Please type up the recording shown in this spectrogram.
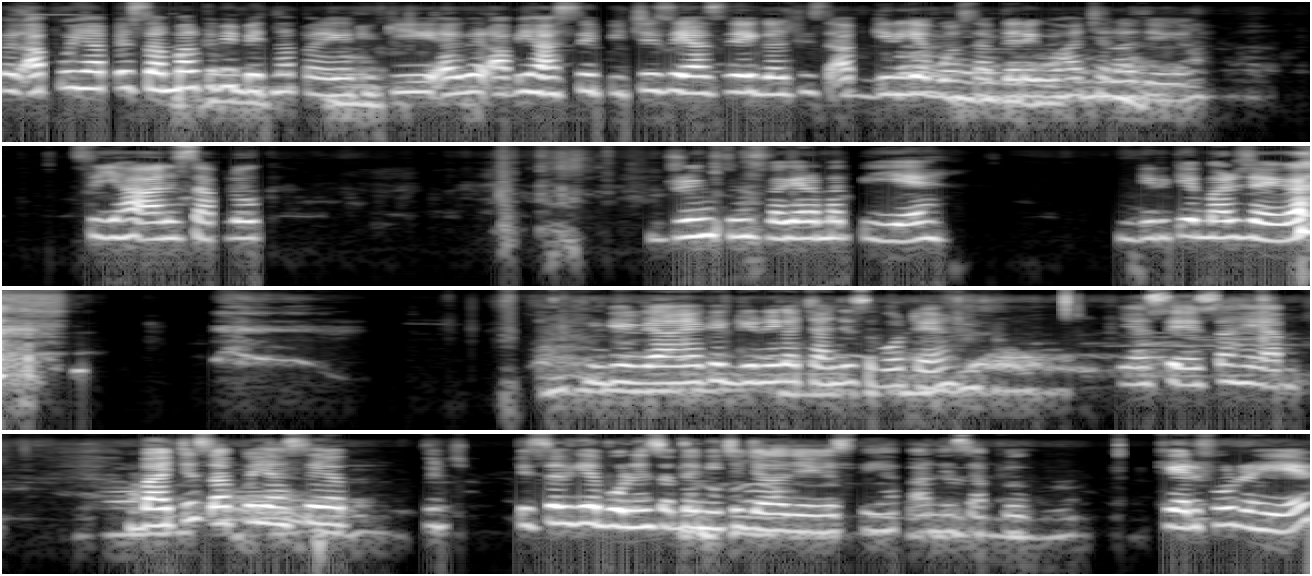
पर आपको यहाँ पे संभाल के भी बेचना पड़ेगा, क्योंकि अगर आप यहाँ से पीछे से, यहाँ से गलती से आप गिर गया बहुत सब डायरेक्ट वहाँ चला जाएगा। तो यहाँ आने से आप लोग ड्रिंक्स विंक्स वगैरह मत पिए, गिर के मर जाएगा। गिर, यहाँ के गिरने का चांसेस बहुत है। यहाँ से ऐसा है आप बाई चांस आपको यहाँ से आप कुछ फिसल गया बोलने से आप नीचे चला जाएगा इसलिए यहाँ आने से आप लोग। केयरफुल रहिए।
